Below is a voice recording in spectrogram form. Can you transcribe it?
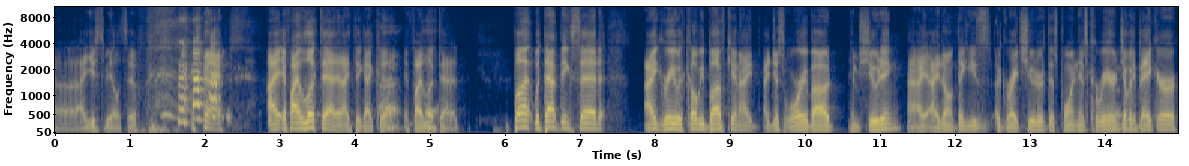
uh, I used to be able to. I, if I looked at it, I think I could. All right. If I looked at it. But with that being said, I agree with Kobe Bufkin. I, I just worry about him shooting. I, I don't think he's a great shooter at this point in his career. Joey Baker,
